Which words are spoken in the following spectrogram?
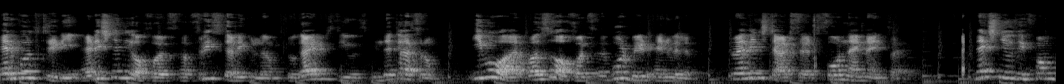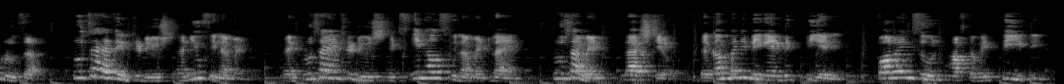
Airwolf 3D additionally offers a free curriculum to guide its use in the classroom. EVO-R also offers a good build envelope. 12 inch starts at 4995. Next news is from Prusa. Prusa has introduced a new filament. When Prusa introduced its in-house filament line, Prusa Prusament, last year, the company began with PLA, following soon after with PET.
